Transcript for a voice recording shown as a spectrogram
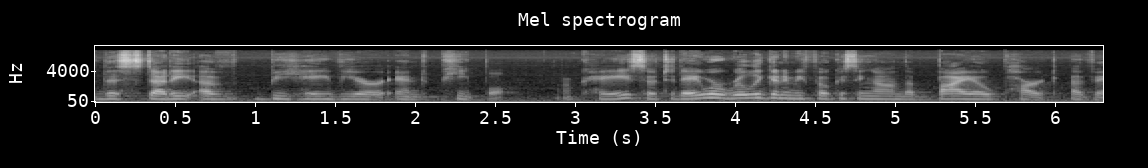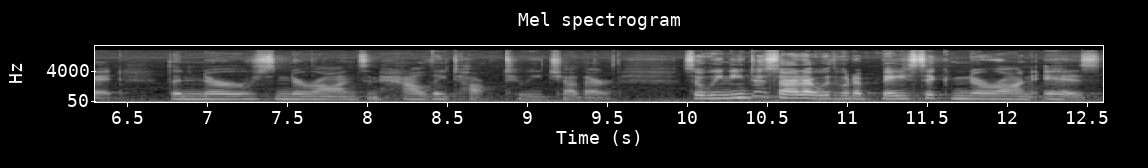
the study of behavior and people? Okay so today we're really going to be focusing on the bio part of it the nerves neurons and how they talk to each other. So we need to start out with what a basic neuron is.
